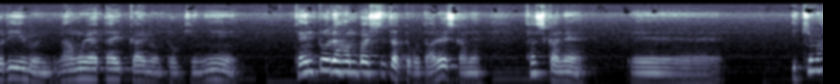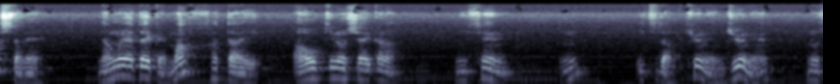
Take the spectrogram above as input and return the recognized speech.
ドリーム名古屋大会の時に、店頭で販売してたってことあれですかね。確かね、えー、行きましたね。名古屋大会、マッハ対青木の試合かな。2000、ん？いつだ ?9 年 ?10 年の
